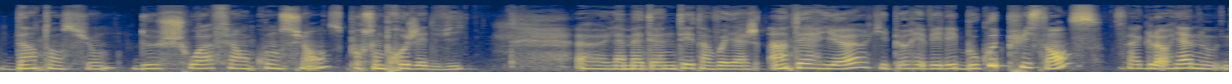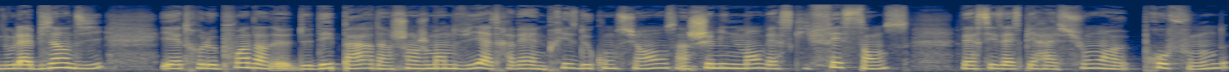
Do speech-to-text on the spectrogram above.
d'intention, de choix fait en conscience pour son projet de vie. Euh, la maternité est un voyage intérieur qui peut révéler beaucoup de puissance, ça Gloria nous, nous l'a bien dit, et être le point de, départ d'un changement de vie à travers une prise de conscience, un cheminement vers ce qui fait sens, vers ses aspirations euh, profondes.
